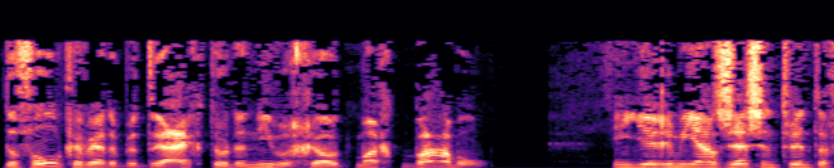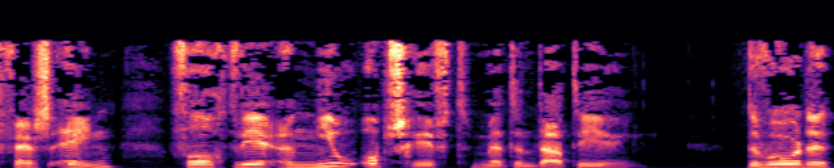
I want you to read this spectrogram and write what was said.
de volken werden bedreigd door de nieuwe grootmacht Babel. In Jeremia 26 vers 1 volgt weer een nieuw opschrift met een datering. De woorden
